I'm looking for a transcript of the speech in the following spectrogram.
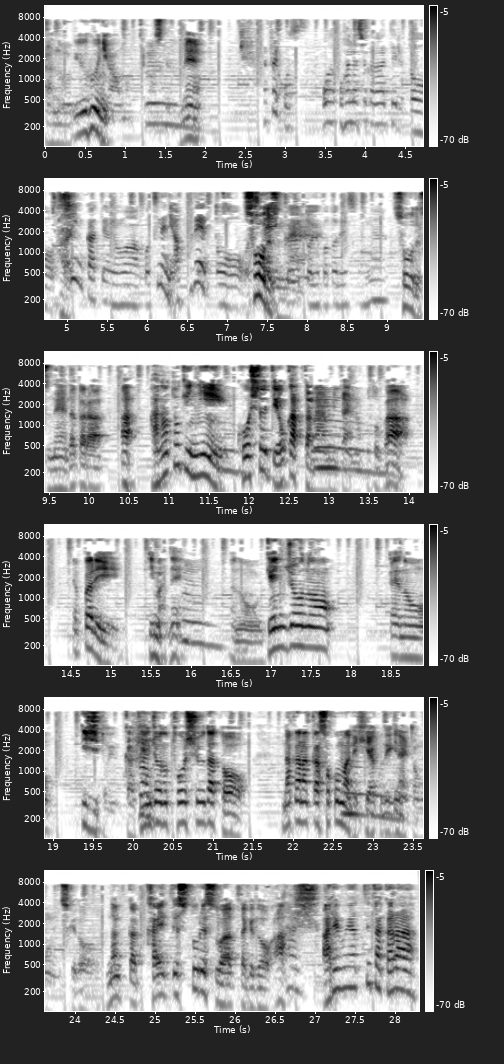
あのいうふうには思ってますけどね。やっぱりこう、おお話を伺っていると、はい。進化っていうのはこう常にアップデートしていく、ねということですよね。そうですね。だから、あ、あの時にこうしといてよかったな、うんみたいなことが、やっぱり今ね、うん。あの、現状の、あの、維持というか、はい。現状の踏襲だと、なかなかそこまで飛躍できないと思うんですけど、なんか変えてストレスはあったけど、あ、はい。あれをやってたから、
